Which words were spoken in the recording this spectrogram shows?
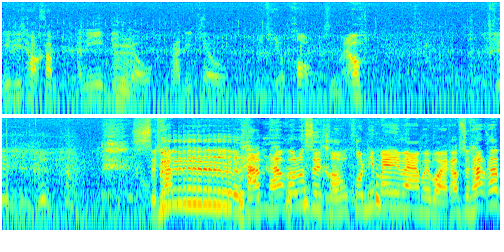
นี่ดีท็อกครับ อันนี้ดีเทลงานดีเทลดีเทลพ่อสิแมวสุดท้ายถามถามความรู้สึกของคนที่ไม่ได้มาบ่อยๆครับ สุดท้ายครับ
